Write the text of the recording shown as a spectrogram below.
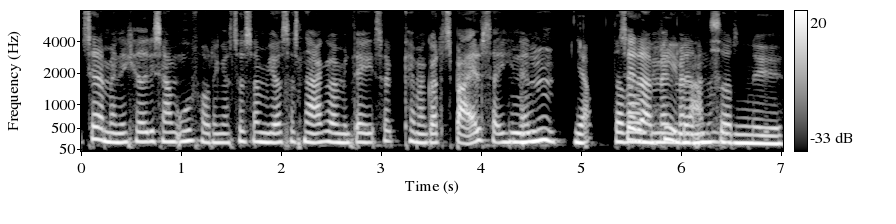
Selvom man ikke havde de samme udfordringer, så som vi også har snakket om i dag, så kan man godt spejle sig i hinanden. Ja, der Selvom var en man- helt man er anden sådan, øh,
